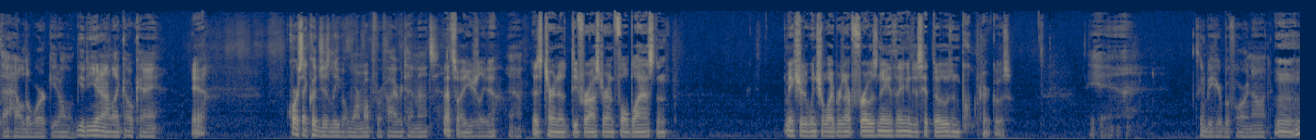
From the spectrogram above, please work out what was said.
the hell to work. You don't. You, you're not like okay. Yeah, Of course, I could just leave it warm up for five or ten minutes. that's what I usually do. Yeah. Just turn the defroster on full blast and make sure the windshield wipers aren't frozen or anything, and just hit those, and poof, there it goes. Yeah. It's gonna be here before we know it. Mm-hmm.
